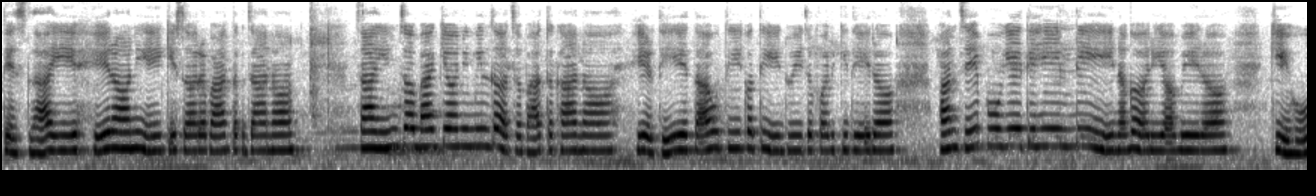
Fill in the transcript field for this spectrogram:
त्यसलाई हेर अनि केसर भातक जान। चाहिन्छ भाग्य अनि मिल्दछ भात खान। हेर्थे यताउति कति दुई फर्किँदेर भान्से पुगे त्यही लिन गरी अबेर। के हो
